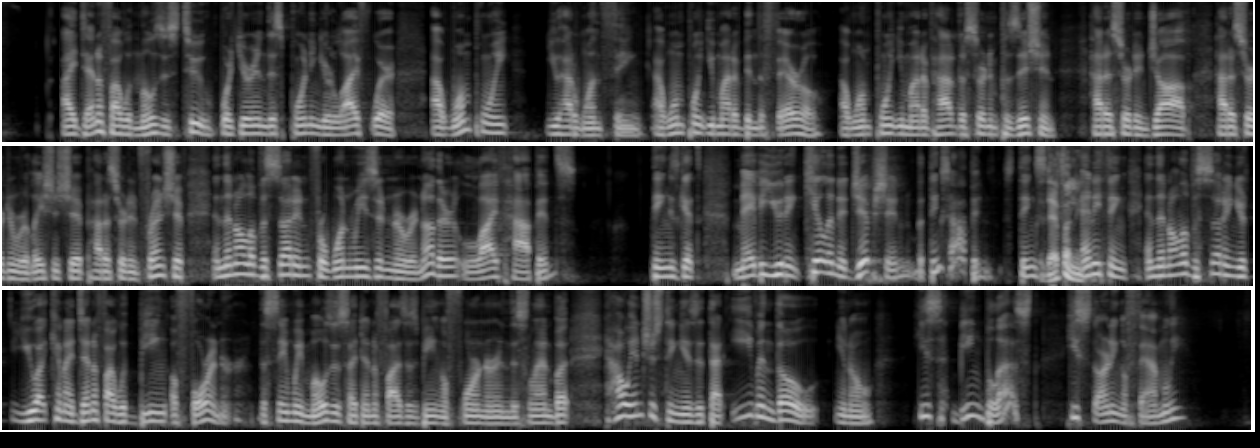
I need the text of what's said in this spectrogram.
identify with Moses too, where you're in this point in your life where at one point you had one thing. At one point you might have been the Pharaoh. At one point you might have had a certain position, had a certain job, had a certain relationship, had a certain friendship. And then all of a sudden, for one reason or another, life happens. Things get maybe you didn't kill an Egyptian, but things happen. Things Definitely. anything, and then all of a sudden you you can identify with being a foreigner, the same way Moses identifies as being a foreigner in this land. But how interesting is it that even though you know he's being blessed, he's starting a family,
